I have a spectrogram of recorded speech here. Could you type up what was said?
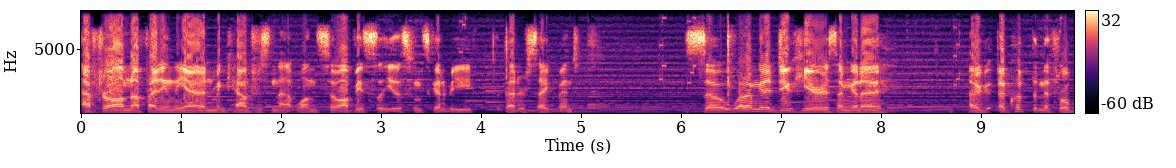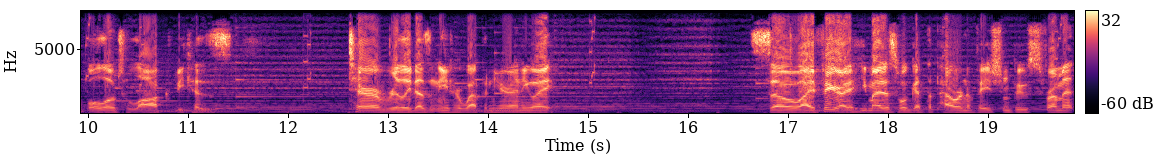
after all, I'm not fighting the random encounters in that one, so obviously this one's going to be the better segment. So what I'm going to do here is I'm going to equip the Mithril Bolo to Locke, because Terra really doesn't need her weapon here anyway. So I figure he might as well get the power and evasion boost from it.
